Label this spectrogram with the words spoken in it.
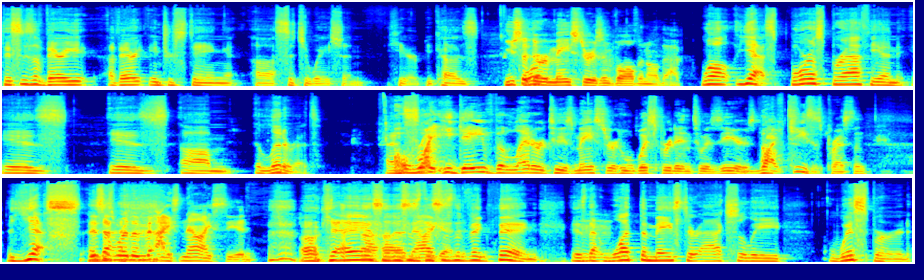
this is a very a very interesting uh, situation here because you said Bor- there were maesters involved in all that. Well, yes, Borros Baratheon is is um, illiterate. And oh so, right, he gave the letter to his maester, who whispered it into his ears. Oh, right, oh, Jesus, Preston. Yes, this that, is where the I, now I see it. Okay, so this is this is the big thing: is mm-hmm. that what the maester actually whispered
